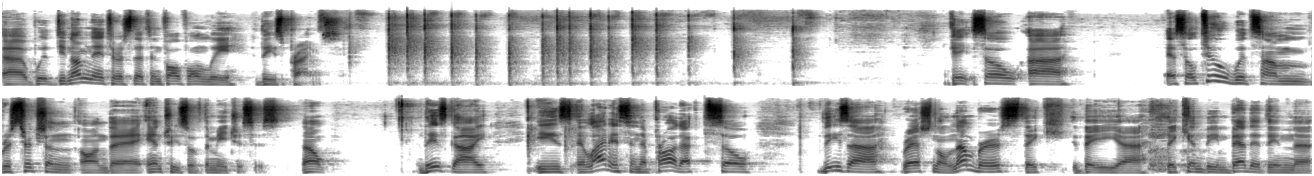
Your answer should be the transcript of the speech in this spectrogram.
uh, with denominators that involve only these primes. Okay, so uh, SL2 with some restriction on the entries of the matrices. Now, this guy is a lattice in a product, so these are rational numbers. They, they, uh, they can be embedded in uh,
